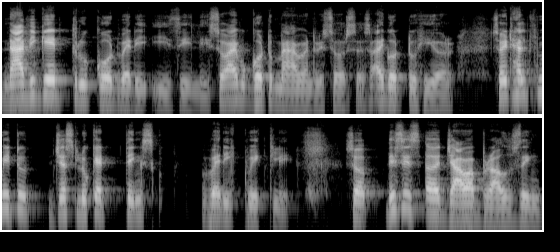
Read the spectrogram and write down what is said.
navigate through code very easily. So I go to Maven resources. I go to here. So it helps me to just look at things very quickly. So this is a Java browsing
